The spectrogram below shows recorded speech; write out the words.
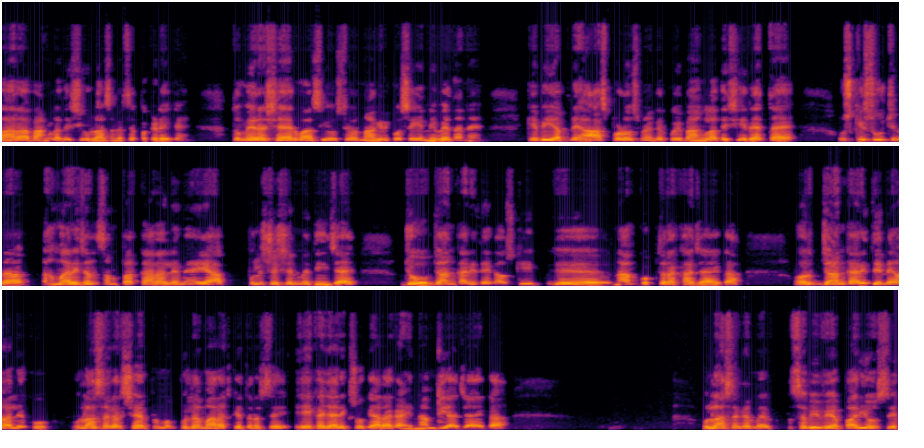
बारह बांग्लादेशी उल्लासनगर से पकड़े गए। तो मेरा शहर वासियों से और नागरिकों से ये निवेदन है कि भी अपने आस पड़ोस में अगर कोई बांग्लादेशी रहता है, उसकी सूचना हमारे जनसंपर्क कार्यालय में या पुलिस स्टेशन में दी जाए। जो जानकारी देगा उसकी नाम गुप्त रखा जाएगा और जानकारी देने वाले को उल्लासनगर शहर प्रमुख भुल्लर महाराज की तरफ़ से एक हज़ार एक सौ ग्यारह का इनाम दिया जाएगा। उल्लासनगर में सभी व्यापारियों से,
